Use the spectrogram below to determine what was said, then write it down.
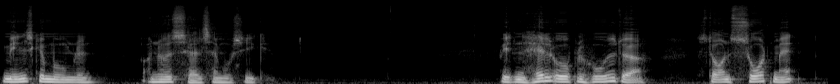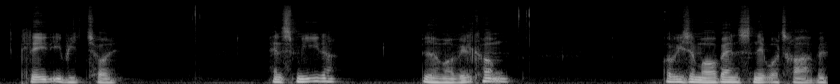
menneskemumlen og noget salsa-musik. Ved den halvåbne hoveddør står en sort mand klædt i hvidt tøj. Han smiler, byder mig velkommen og viser mig op ad en snæver trappe.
